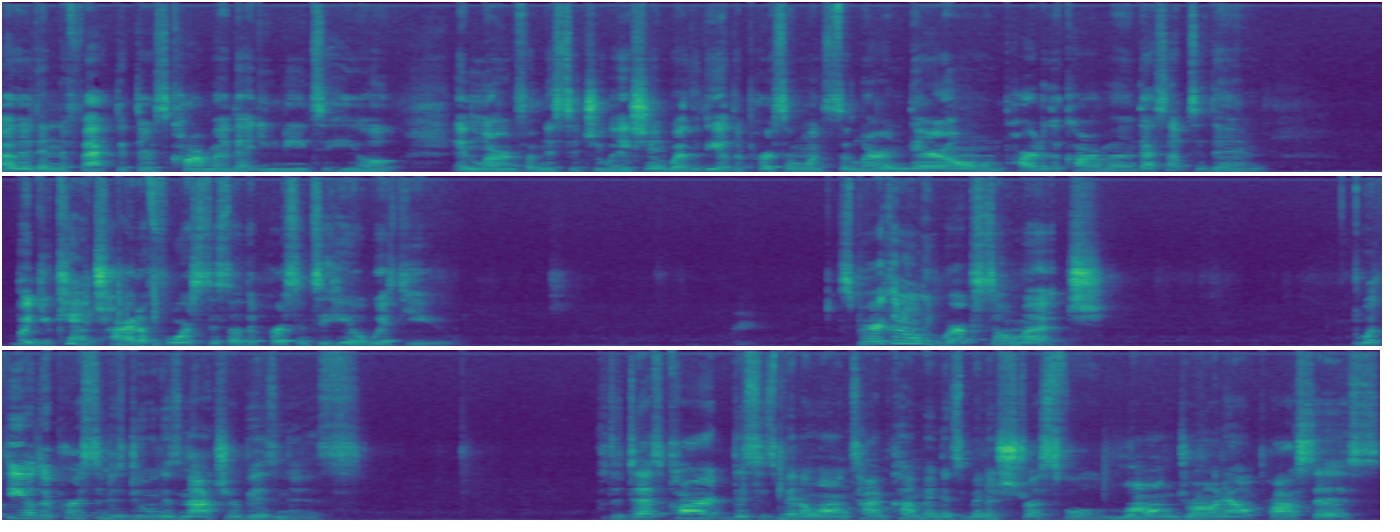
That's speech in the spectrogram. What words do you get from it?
Other than the fact that there's karma that you need to heal and learn from this situation. Whether the other person wants to learn their own part of the karma, that's up to them. But you can't try to force this other person to heal with you. Spirit can only work so much. What the other person is doing is not your business. With the death card, this has been a long time coming. It's been a stressful, long, drawn out process.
